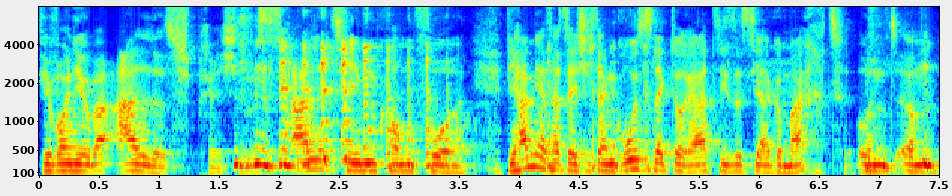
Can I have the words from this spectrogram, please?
Wir wollen hier über alles sprechen. alle Themen kommen vor. Wir haben ja tatsächlich ein großes Lektorat dieses Jahr gemacht und ähm,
